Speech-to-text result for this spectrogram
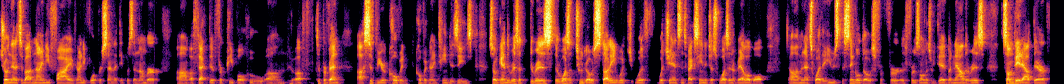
showing that it's about 95 94% i think was the number um, effective for people who um, uh, to prevent uh, severe covid covid-19 disease. So again there is a there is there was a two dose study which with with janssen's vaccine it just wasn't available um, and that's why they used the single dose for, for for as long as we did. But now there is some data out there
